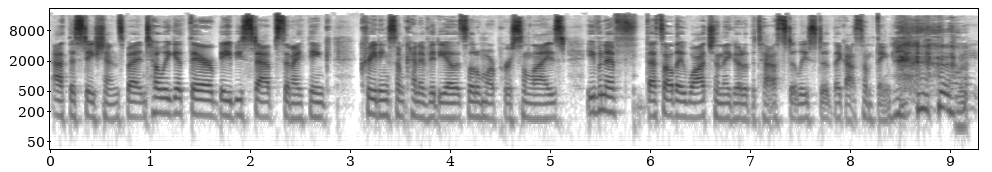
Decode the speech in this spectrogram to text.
at the stations. But until we get there, baby steps. And I think creating some kind of video that's a little more personalized, even if that's all they watch and they go to the test, at least they got something. I,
